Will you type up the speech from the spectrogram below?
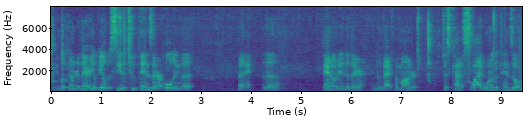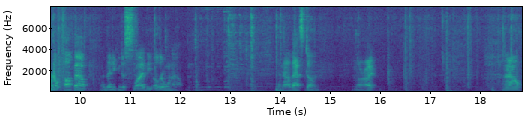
If you look under there, you'll be able to see the two pins that are holding the, the, the anode into there, into the back of the monitor just kind of slide one of the pins over and it'll pop out and then you can just slide the other one out. And now that's done. Alright. Now,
